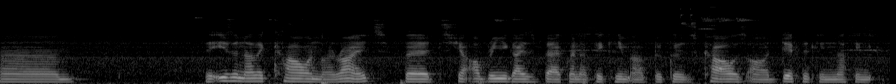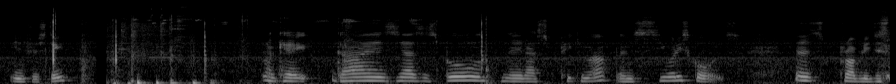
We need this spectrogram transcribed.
Um, there is another cow on my right, but yeah, I'll bring you guys back when I pick him up because cows are definitely nothing interesting. Okay, guys, he has a spool. Let us pick him up and see what he scores. It's probably just,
